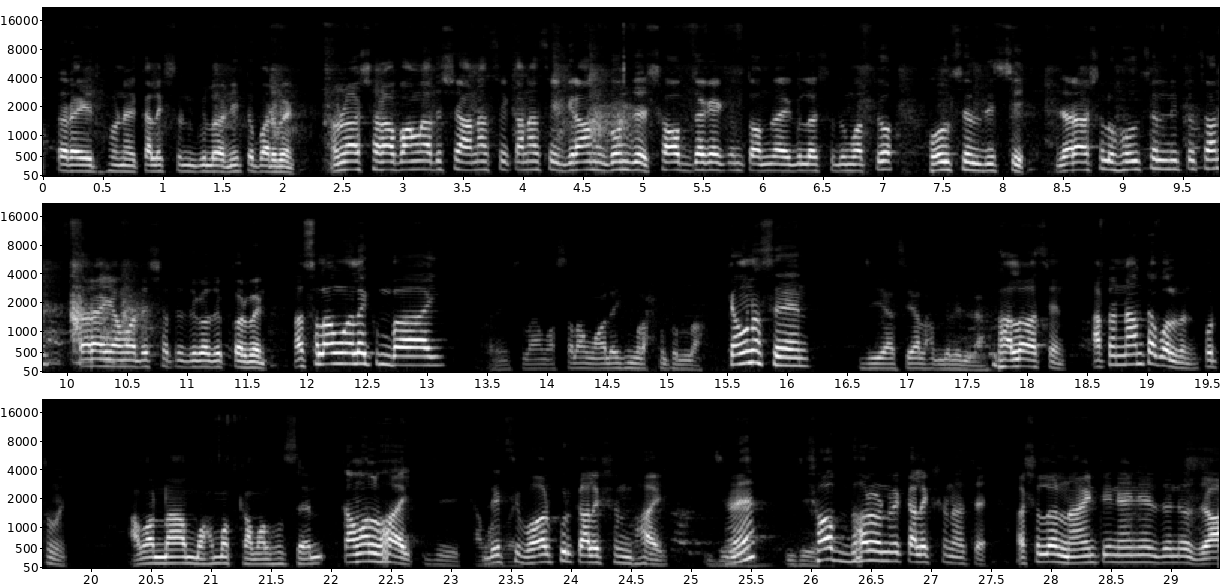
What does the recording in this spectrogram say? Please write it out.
আপনারা এই ধরনের কালেকশনগুলো নিতে পারবেন। আমরা সারা বাংলাদেশে আনাচে কানাচে গ্রামগঞ্জে সব জায়গায় কিন্তু আমরা এগুলো শুধুমাত্র হোলসেল দিচ্ছি। যারা আসলে হোলসেল নিতে চান তারাই আমাদের সাথে যোগাযোগ করবেন। আসসালামু আলাইকুম ভাই। আসসালাম। আলাইকুম রহমতুল্লাহ। কেমন আছেন? জি আছি আলহামদুলিল্লাহ। ভালো আছেন। আপনার নামটা বলবেন প্রথমে। আমার নাম মোহাম্মদ কামাল হোসেন। কামাল ভাই। জি দেখছি ভরপুর কালেকশন ভাই। হ্যাঁ? সব ধরনের কালেকশন আছে। আসলে নাইনটি নাইনের জন্য যা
